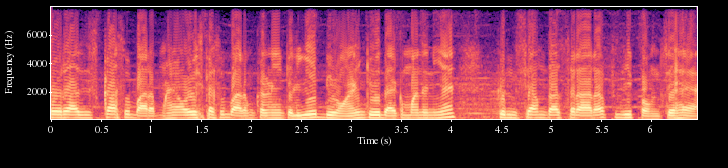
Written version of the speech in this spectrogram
और आज इसका शुभारंभ है और इसका शुभारंभ करने के लिए भिवानी के विधायक माननीय घनश्याम दास सरारफ जी पहुँचे हैं।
